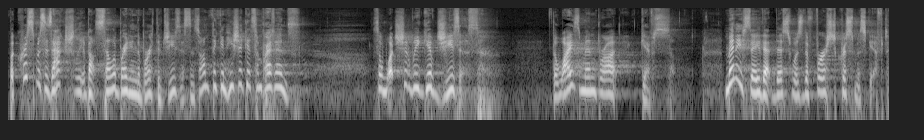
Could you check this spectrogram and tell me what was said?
but Christmas is actually about celebrating the birth of Jesus. And so I'm thinking he should get some presents. So, what should we give Jesus? The wise men brought gifts. Many say that this was the first Christmas gift.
